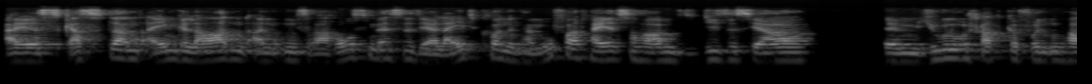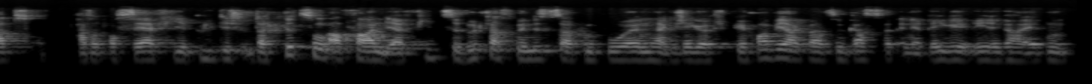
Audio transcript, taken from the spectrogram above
als Gastland eingeladen, an unserer Hausmesse der Leitcon in Hannover teilzuhaben, die dieses Jahr im Juni stattgefunden hat. Hat auch sehr viel politische Unterstützung erfahren. Der Vize-Wirtschaftsminister von Polen, Herr Grzegorz Piechowiak, war zu Gast, hat eine Rede gehalten.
